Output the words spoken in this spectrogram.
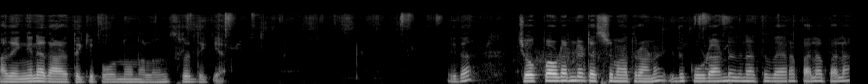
അതെങ്ങനെ താഴത്തേക്ക് പോകുന്നു എന്നുള്ളത് ശ്രദ്ധിക്കുക. ഇത് ചോക്ക് പൗഡറിന്റെ ടെസ്റ്റ് മാത്രമാണ്. ഇത് കൂടാണ്ട് ഇതിനകത്ത് വേറെ പല പല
